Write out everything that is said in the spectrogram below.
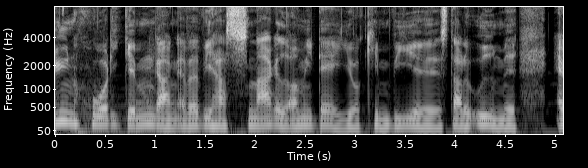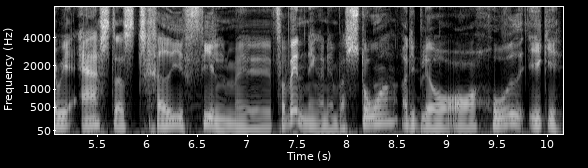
Lynhurtig gennemgang af, hvad vi har snakket om i dag, Joachim. Vi øh, startede ud med Ari Asters tredje film. Øh, forventningerne var store, og de blev overhovedet ikke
